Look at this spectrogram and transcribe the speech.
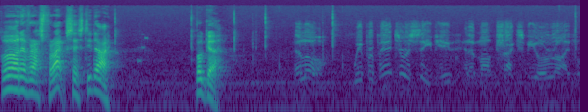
Oh, I never asked for access, did I? Bugger. Hello. We're prepared to receive you and have marked tracks for your arrival.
